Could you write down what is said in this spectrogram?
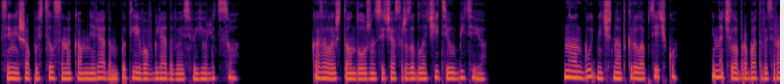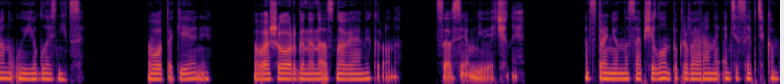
Синиша опустился на камни рядом, пытливо вглядываясь в её лицо. Казалось, что он должен сейчас разоблачить и убить её. Но он буднично открыл аптечку и начал обрабатывать рану у её глазницы. «Вот такие они. Ваши органы на основе омикрона. Совсем не вечные отстраненно сообщил он, покрывая раны антисептиком.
